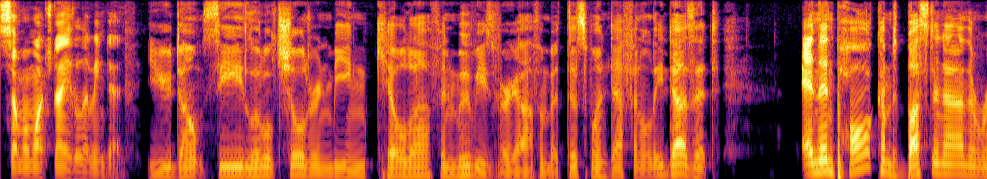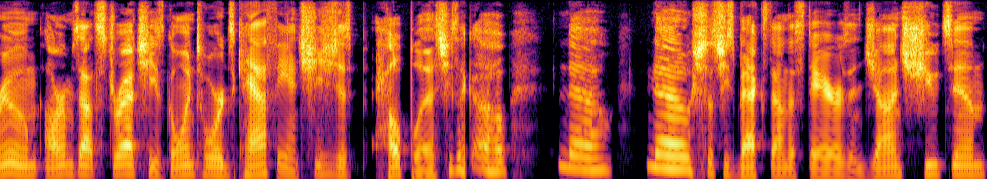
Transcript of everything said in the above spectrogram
someone watched Night of the Living Dead. You don't see little children being killed off in movies very often, but this one definitely does it. And then Paul comes busting out of the room, arms outstretched. He's going towards Kathy, and she's just helpless. She's like, "Oh, no, no!" So she backs down the stairs, and John shoots him,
